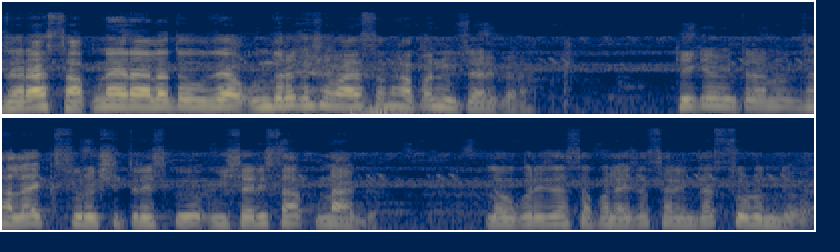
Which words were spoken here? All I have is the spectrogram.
जर आज साप नाही राहिला तर उद्या उंदरं कसे मारतात हा पण विचार करा. ठीक आहे मित्रांनो झाला एक सुरक्षित रेस्क्यू. विषारी साप नाग. लवकरच या सापाला याच्या सानिध्यात सोडून देऊया.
